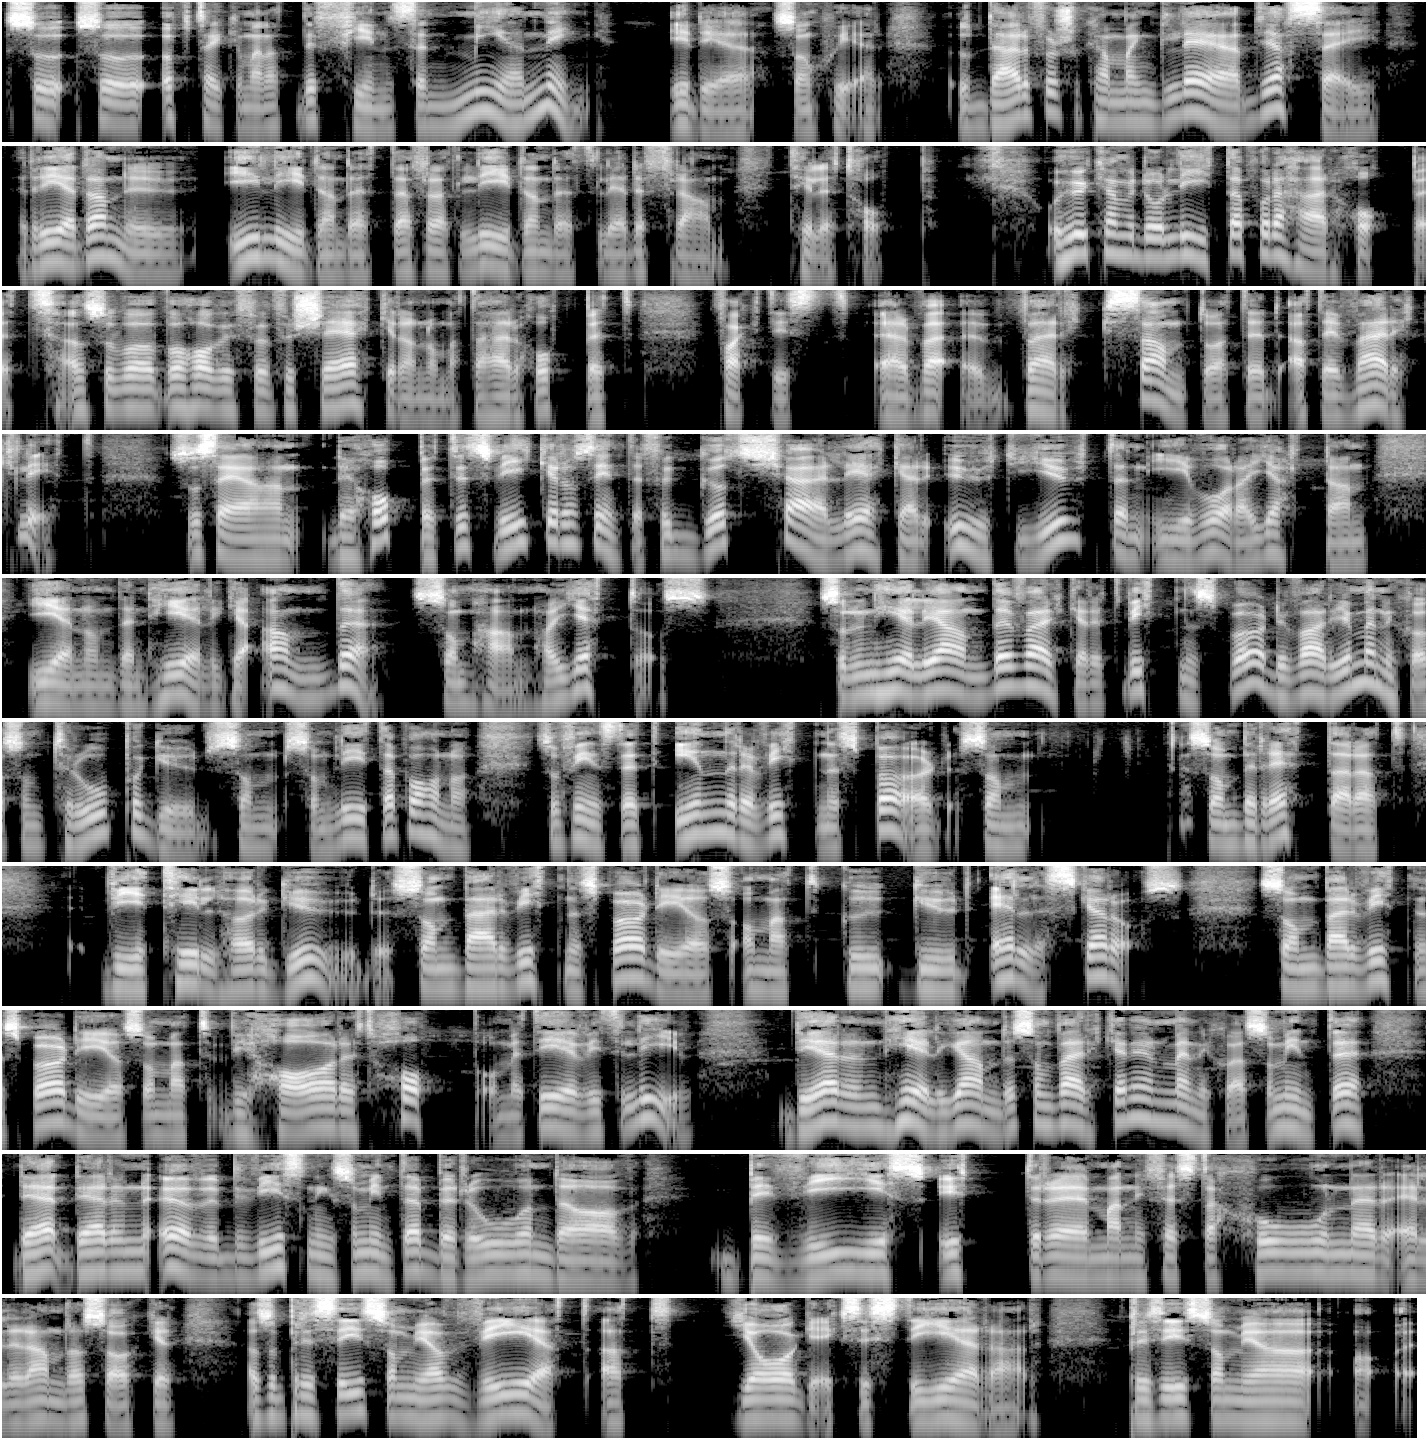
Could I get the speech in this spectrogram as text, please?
så, så upptäcker man att det finns en mening i det som sker. Och därför så kan man glädja sig redan nu i lidandet därför att lidandet leder fram till ett hopp. Och hur kan vi då lita på det här hoppet? Alltså vad, vad har vi för försäkran om att det här hoppet faktiskt är verksamt och att det, att det är verkligt? Så säger han, det hoppet det sviker oss inte för Guds kärlek är utgjuten i våra hjärtan genom den heliga ande som han har gett oss. Så den heliga ande verkar ett vittnesbörd i varje människa som tror på Gud, som, som litar på honom. Så finns det ett inre vittnesbörd som, som berättar att vi tillhör Gud, som bär vittnesbörd i oss om att Gud älskar oss, som bär vittnesbörd i oss om att vi har ett hopp om ett evigt liv. Det är en helig ande som verkar i en människa, som inte, det är, det är en överbevisning som inte är beroende av bevis, yttre yttre manifestationer eller andra saker. Alltså precis som jag vet att jag existerar, precis som jag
